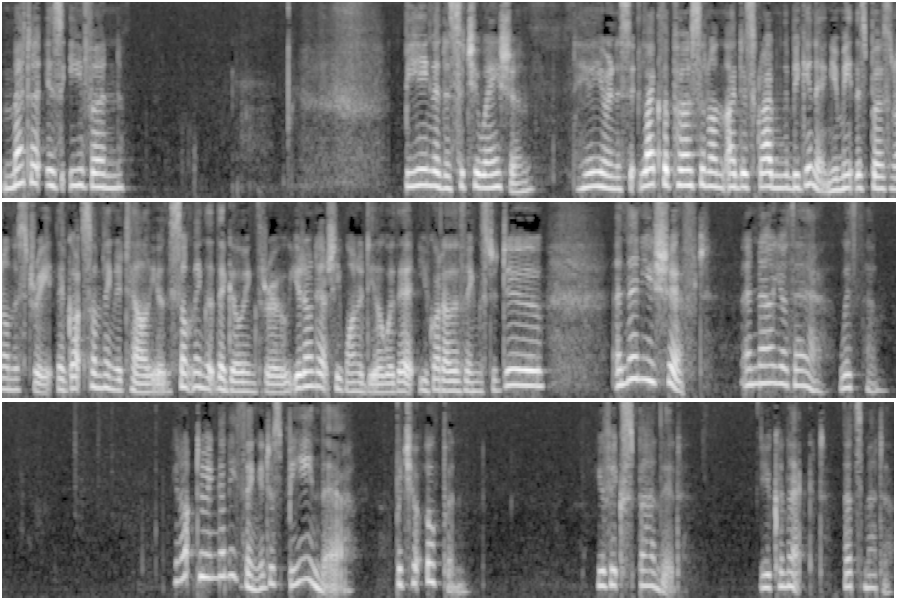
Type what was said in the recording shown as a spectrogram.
Metta is even being in a situation. Here you're in a like the person on, I described in the beginning. You meet this person on the street. They've got something to tell you. There's something that they're going through. You don't actually want to deal with it. You've got other things to do, and then you shift. And now you're there with them. You're not doing anything, you're just being there. But you're open. You've expanded. You connect. That's metta.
